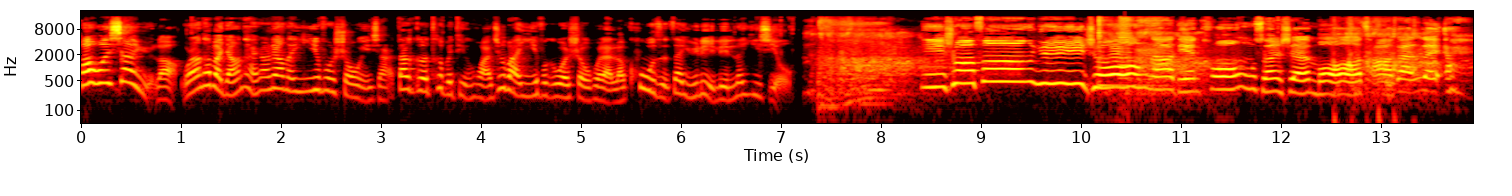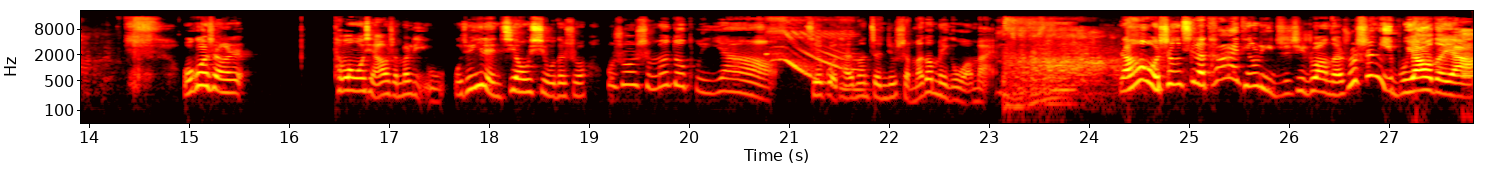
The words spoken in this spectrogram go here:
好，会下雨了，我让他把阳台上晾的衣服收一下。大哥特别听话，就把衣服给我收回来了，裤子在雨里淋了一宿。你说风雨中那点痛算什么？擦干泪。哎，我过生日。他问我想要什么礼物，我就一脸娇羞的说：“我说什么都不要。”结果他们真就什么都没给我买。然后我生气了，他还挺理直气壮的说：“是你不要的呀。”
